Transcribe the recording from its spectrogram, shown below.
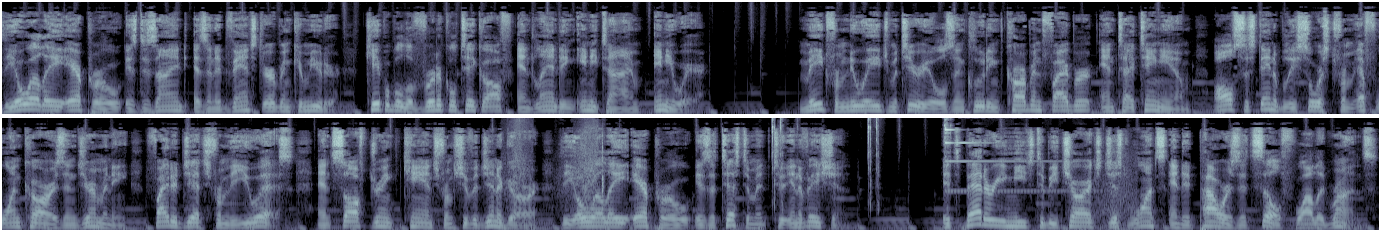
The OLA AirPro is designed as an advanced urban commuter, capable of vertical takeoff and landing anytime, anywhere. Made from new age materials including carbon fiber and titanium, all sustainably sourced from F1 cars in Germany, fighter jets from the US, and soft drink cans from Shivajinagar, the OLA AirPro is a testament to innovation. Its battery needs to be charged just once and it powers itself while it runs.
